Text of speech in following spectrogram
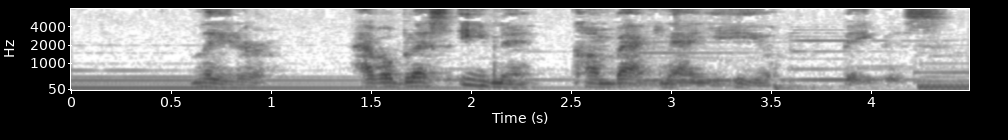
later. Have a blessed evening. Come back now, you hear, babies.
